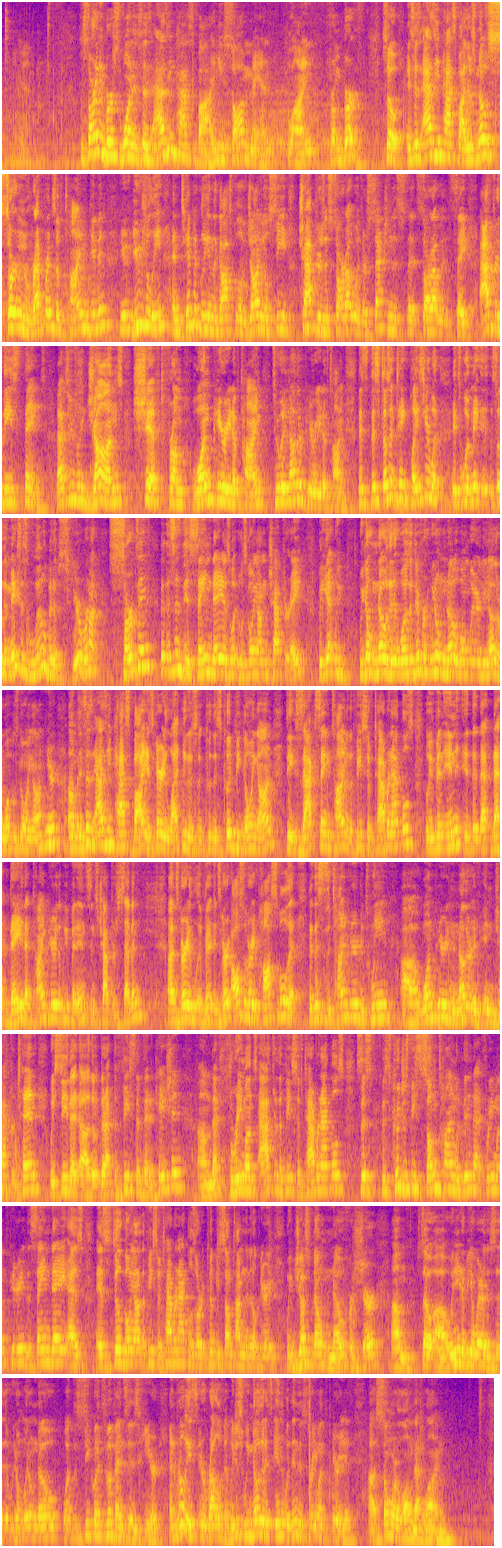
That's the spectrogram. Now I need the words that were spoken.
So, starting in verse 1, it says, As he passed by, he saw a man blind from birth. So it says, as he passed by, there's no certain reference of time given. Usually and typically in the Gospel of John, you'll see chapters that start out with, or sections that start out with, say, after these things. That's usually John's shift from one period of time to another period of time. This, this doesn't take place here. What it's what make, so that makes this a little bit obscure. We're not certain that this is the same day as what was going on in chapter 8, but yet we we don't know that it was a different, we don't know one way or the other what was going on here. Um, it says, as he passed by, it's very likely this could, this could be going on the exact same time of the Feast of Tabernacles that we've been in, that, that day, that time period that we've been in since chapter 7. Uh, it's very, it's very, also very possible that, that this is a time period between uh, one period and another. If in chapter 10, we see that uh, they're at the Feast of Dedication. Um, that's three months after the Feast of Tabernacles. So this, this could just be sometime within that three month period, the same day as is still going on at the Feast of Tabernacles, or it could be sometime in the middle period. We just don't know for sure. Um, so uh, we need to be aware of this. That we don't we don't know what the sequence of events is here, and really it's irrelevant. We just we know that it's in within this three month period, uh, somewhere along that line.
